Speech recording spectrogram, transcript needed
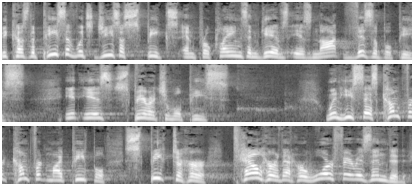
Because the peace of which Jesus speaks and proclaims and gives is not visible peace, it is spiritual peace. When he says, Comfort, comfort my people, speak to her, tell her that her warfare is ended,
